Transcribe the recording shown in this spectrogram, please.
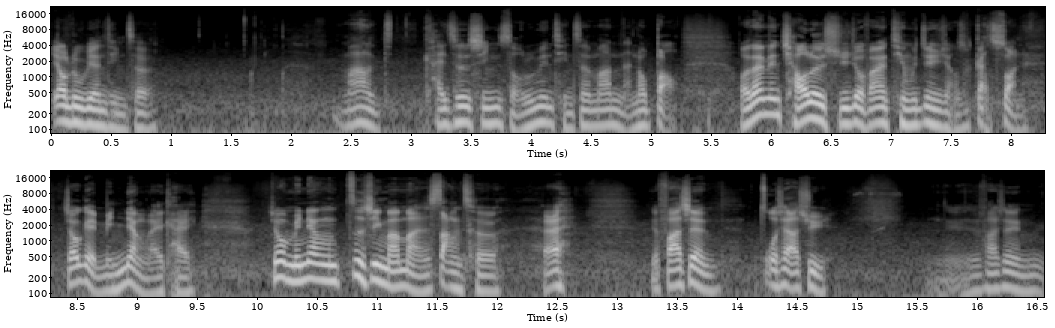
要路边停车，妈的，开车新手路边停车，妈难到爆！我在那边瞧了许久，发现停不进去，想说干算了，交给明亮来开。结果明亮自信满满上车，哎，就发现坐下去，嗯发现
